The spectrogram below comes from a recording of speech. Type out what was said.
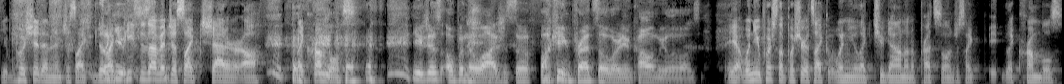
You push it and it just like, like like you- pieces of it just like shatter off. Like crumbles. you just open the watch. It's a fucking pretzel where your column wheel was. Yeah, when you push the pusher, it's like when you like chew down on a pretzel and just like it like crumbles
